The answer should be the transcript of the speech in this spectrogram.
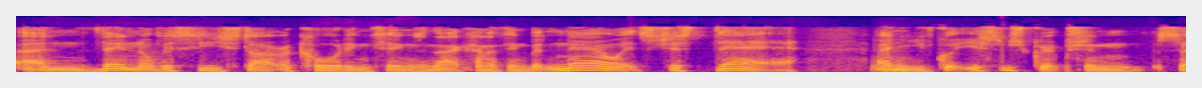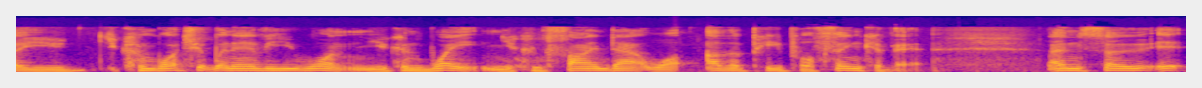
and then obviously you start recording things and that kind of thing. But now it's just there, and mm. you've got your subscription, so you you can watch it whenever you want. And you can wait, and you can find out what other people think of it, and so it.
